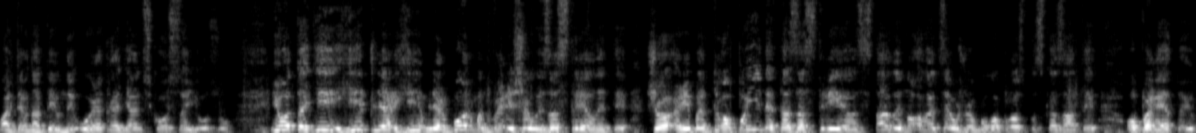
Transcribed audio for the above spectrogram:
альтернативний уряд Радянського Союзу. І от тоді Гітлер, Гіммлер, Борман вирішили застрелити, що Ріббентроп поїде та застрілить Сталину, але це вже було просто сказати оперетою.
